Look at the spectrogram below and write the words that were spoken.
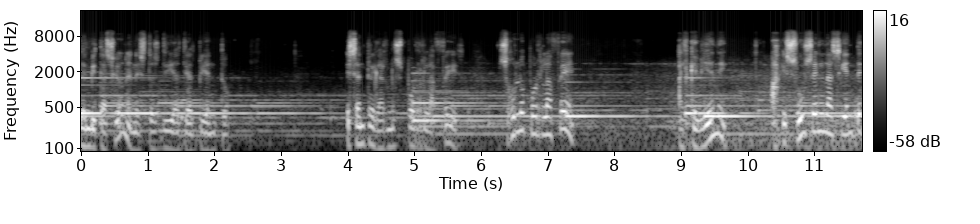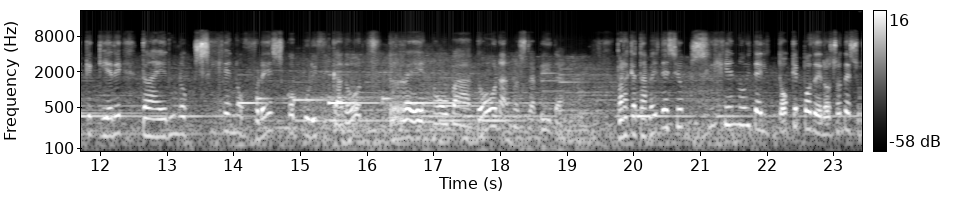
La invitación en estos días de Adviento es a entregarnos por la fe, solo por la fe, al que viene a Jesús el naciente que quiere traer un oxígeno fresco, purificador, renovador a nuestra vida. Para que a través de ese oxígeno y del toque poderoso de su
